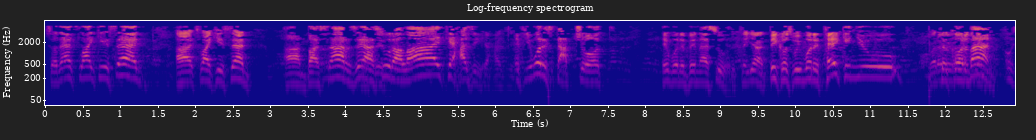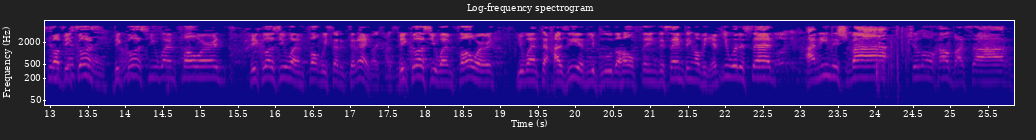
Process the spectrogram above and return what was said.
So that's like you said, uh, it's like you said, uh, Basar Ze Asur Alai Kehazi. If you would have stopped short, it would have been Asur. Because we would have taken you to korban. Oh, but because yesterday, no? because you went forward, because you went forward, we said it today. Like because you went forward, you went to hazir, you blew the whole thing. The same thing over here. If you would have said, "Ani nishba shelo chal basar,"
